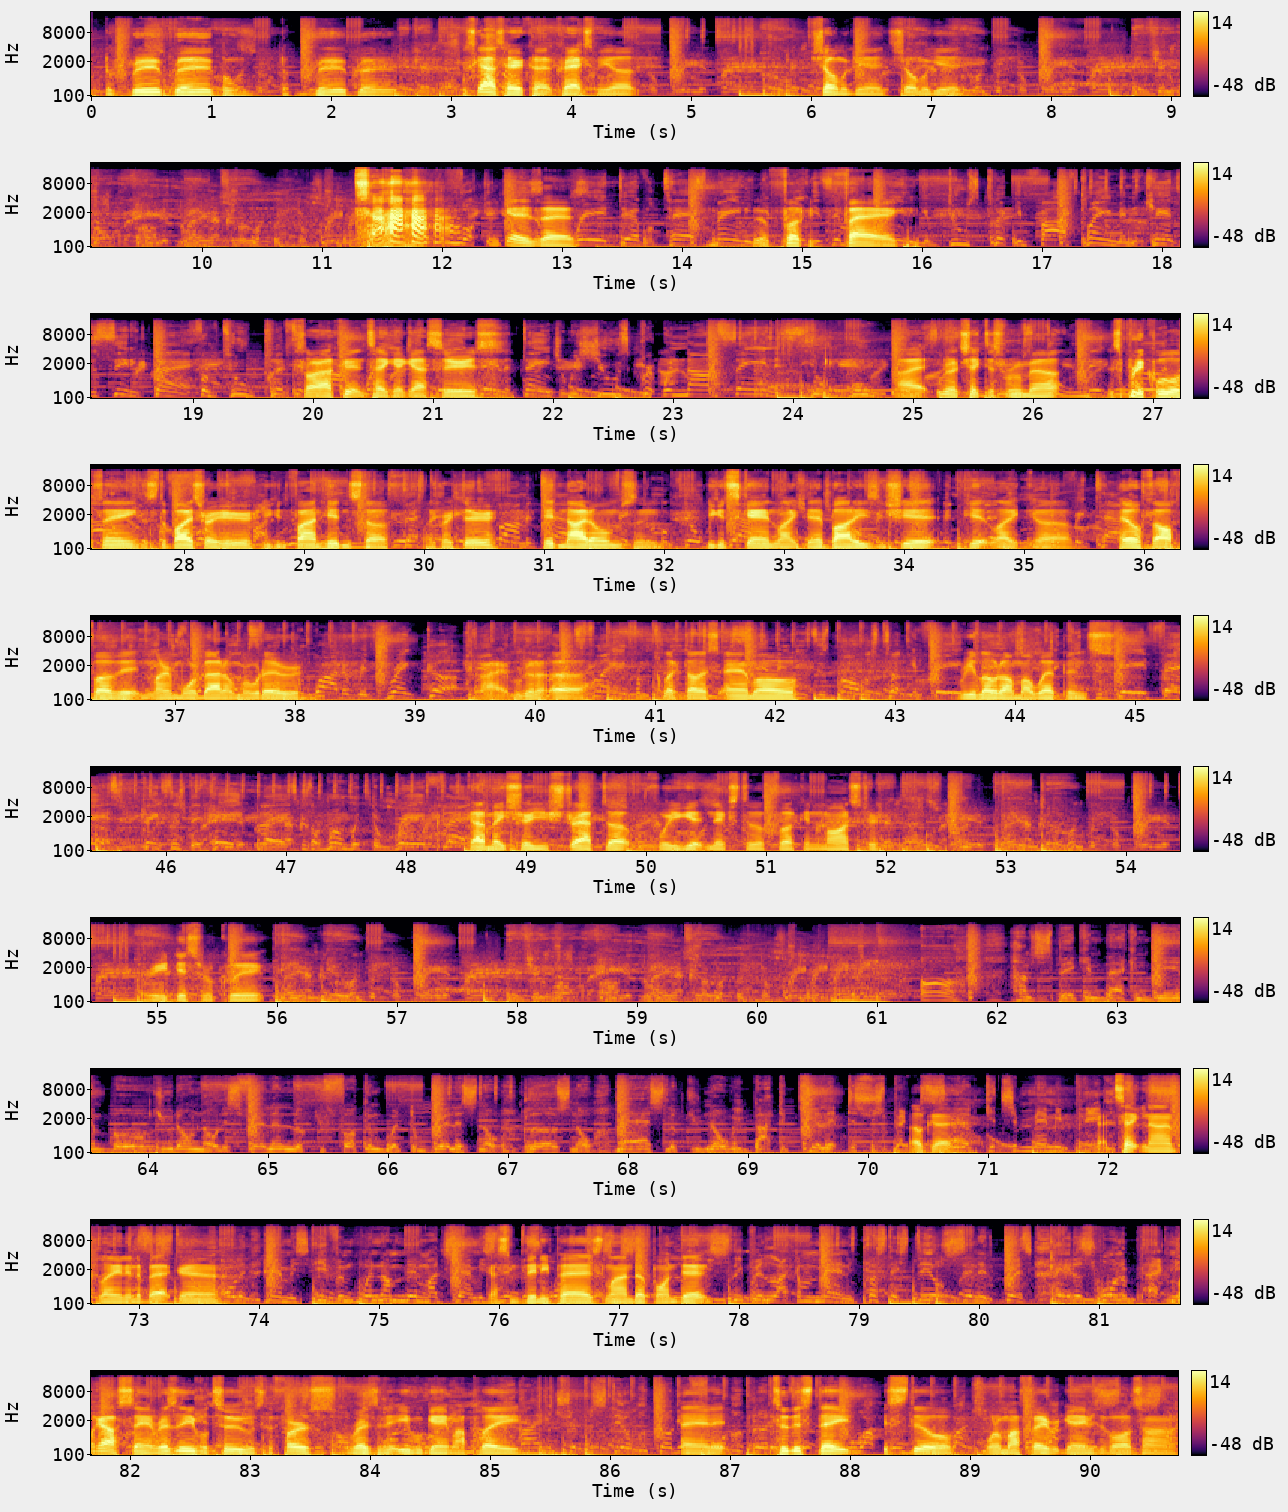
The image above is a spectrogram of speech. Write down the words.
The red rag, boom, the red rag. This guy's haircut cracks me up. Show him again. Show him again. Look at his ass. What a fucking fag. Sorry, I couldn't take that guy serious. Alright, we're gonna check this room out. It's a pretty cool little thing. This device right here, you can find hidden stuff. Like right there, hidden items, and you can scan like dead bodies and shit. Get like uh, health off of it and learn more about them or whatever. Alright, we're gonna uh, collect all this ammo, reload all my weapons. Gotta make sure you're strapped up before you get next to a fucking monster. Read this real quick. Uh, I'm just picking back and being bold. You don't know this feeling. Look, you fucking with the realest. No gloves, no mask. Look, you know we about to kill it. Disrespect. Okay. Got Tech N9ne playing in the background. Got some Vinnie Paz lined up on deck. Like I was saying, Resident Evil 2 was the first Resident Evil game I played. And it, to this date, it's still one of my favorite games of all time.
